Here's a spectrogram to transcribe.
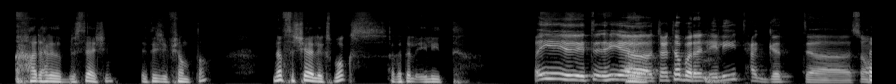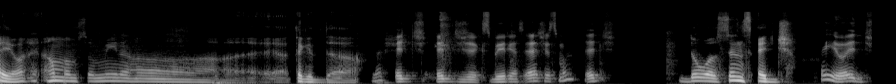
هذه حقت ال PlayStation اللي تيجي في شنطة. نفس الشيء ال Xbox حقت ال Elite. هي هي أيوة. تعتبر ال Elite حقت آه، سوني أيوه هم مسمينها أعتقد آه، ليش؟ Edge Edge experience إيش اسمه؟ Edge DualSense Edge أيوه Edge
